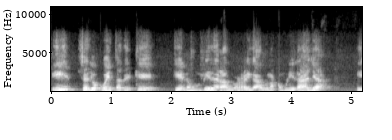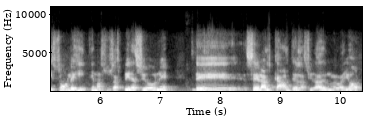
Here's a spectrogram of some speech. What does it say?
y se dio cuenta de que tiene un liderazgo arraigado en una comunidad allá y son legítimas sus aspiraciones de ser alcalde de la ciudad de Nueva York.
